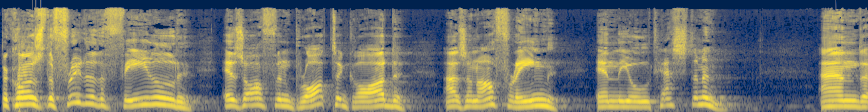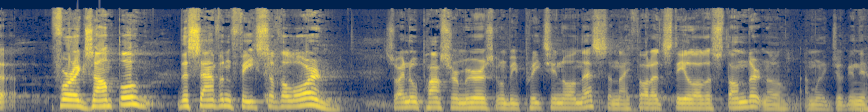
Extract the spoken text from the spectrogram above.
because the fruit of the field is often brought to God as an offering in the Old Testament. And, uh, for example, the seven feasts of the Lord. So I know Pastor Moore is going to be preaching on this, and I thought I'd steal all his thunder. No, I'm only joking you.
